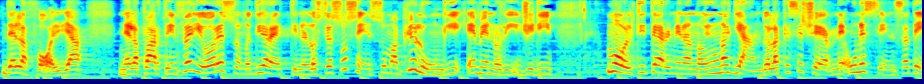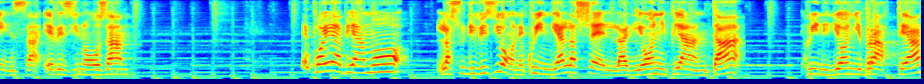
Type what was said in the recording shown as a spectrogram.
della foglia. Nella parte inferiore sono diretti nello stesso senso ma più lunghi e meno rigidi. Molti terminano in una ghiandola che secerne un'essenza densa e resinosa. E poi abbiamo la suddivisione, quindi all'ascella di ogni pianta quindi di ogni brattea,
